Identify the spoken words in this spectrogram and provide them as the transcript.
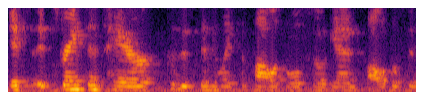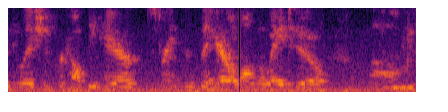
It's, it strengthens hair because it stimulates the follicles. So again, follicle stimulation for healthy hair strengthens the hair along the way too. Um,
